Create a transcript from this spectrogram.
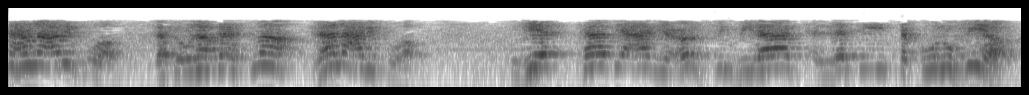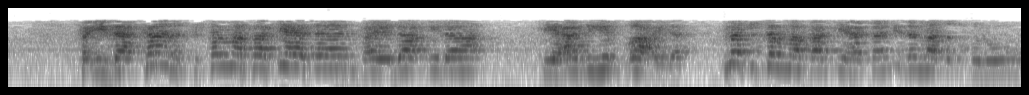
نحن نعرفها لكن هناك أسماء لا نعرفها. هي تابعة لعرف البلاد التي تكون فيها. فإذا كانت تسمى فاكهة فهي داخلة في هذه القاعدة. ما تسمى فاكهة؟ إذا ما تدخل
